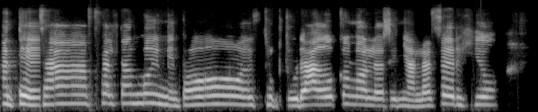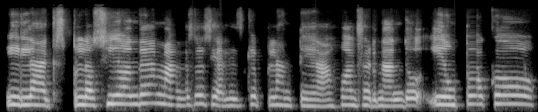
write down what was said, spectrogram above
ante esa falta de un movimiento estructurado, como lo señala Sergio, y la explosión de demandas sociales que plantea Juan Fernando y un poco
